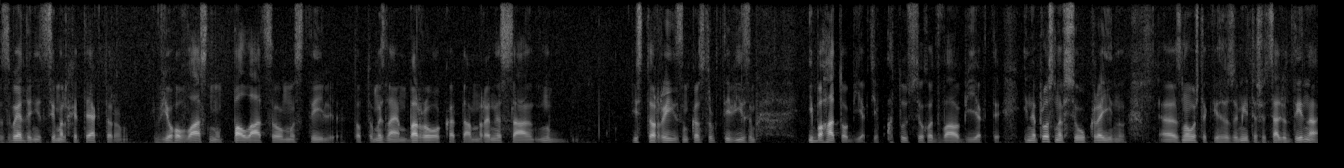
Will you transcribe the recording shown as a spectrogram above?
зведені цим архітектором в його власному палацовому стилі. Тобто ми знаємо бароко, там, ренесанс, ну, історизм, конструктивізм і багато об'єктів. А тут всього два об'єкти. І не просто на всю Україну. Е, Знову ж таки, зрозуміти, що ця людина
